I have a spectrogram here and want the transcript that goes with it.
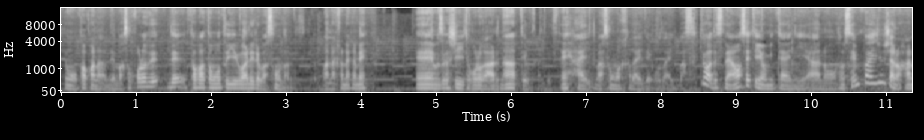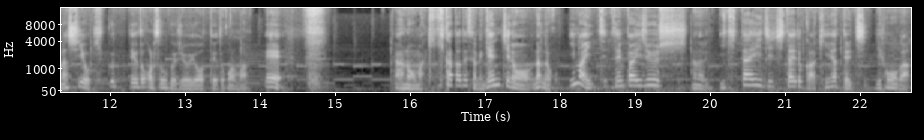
人もパパなんで、まあそこででパパ友と言われればそうなんですけど、まあなかなかね、えー、難しいところがあるなっていう感じですね。はい。まあそんな課題でございます。今日はですね、合わせて読みたいに、あの、その先輩移住者の話を聞くっていうところすごく重要っていうところもあって、あの、まあ、聞き方ですよね。現地の、なんだろう、今、先輩移住士、なんだろう、行きたい自治体とか気になってる地方が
